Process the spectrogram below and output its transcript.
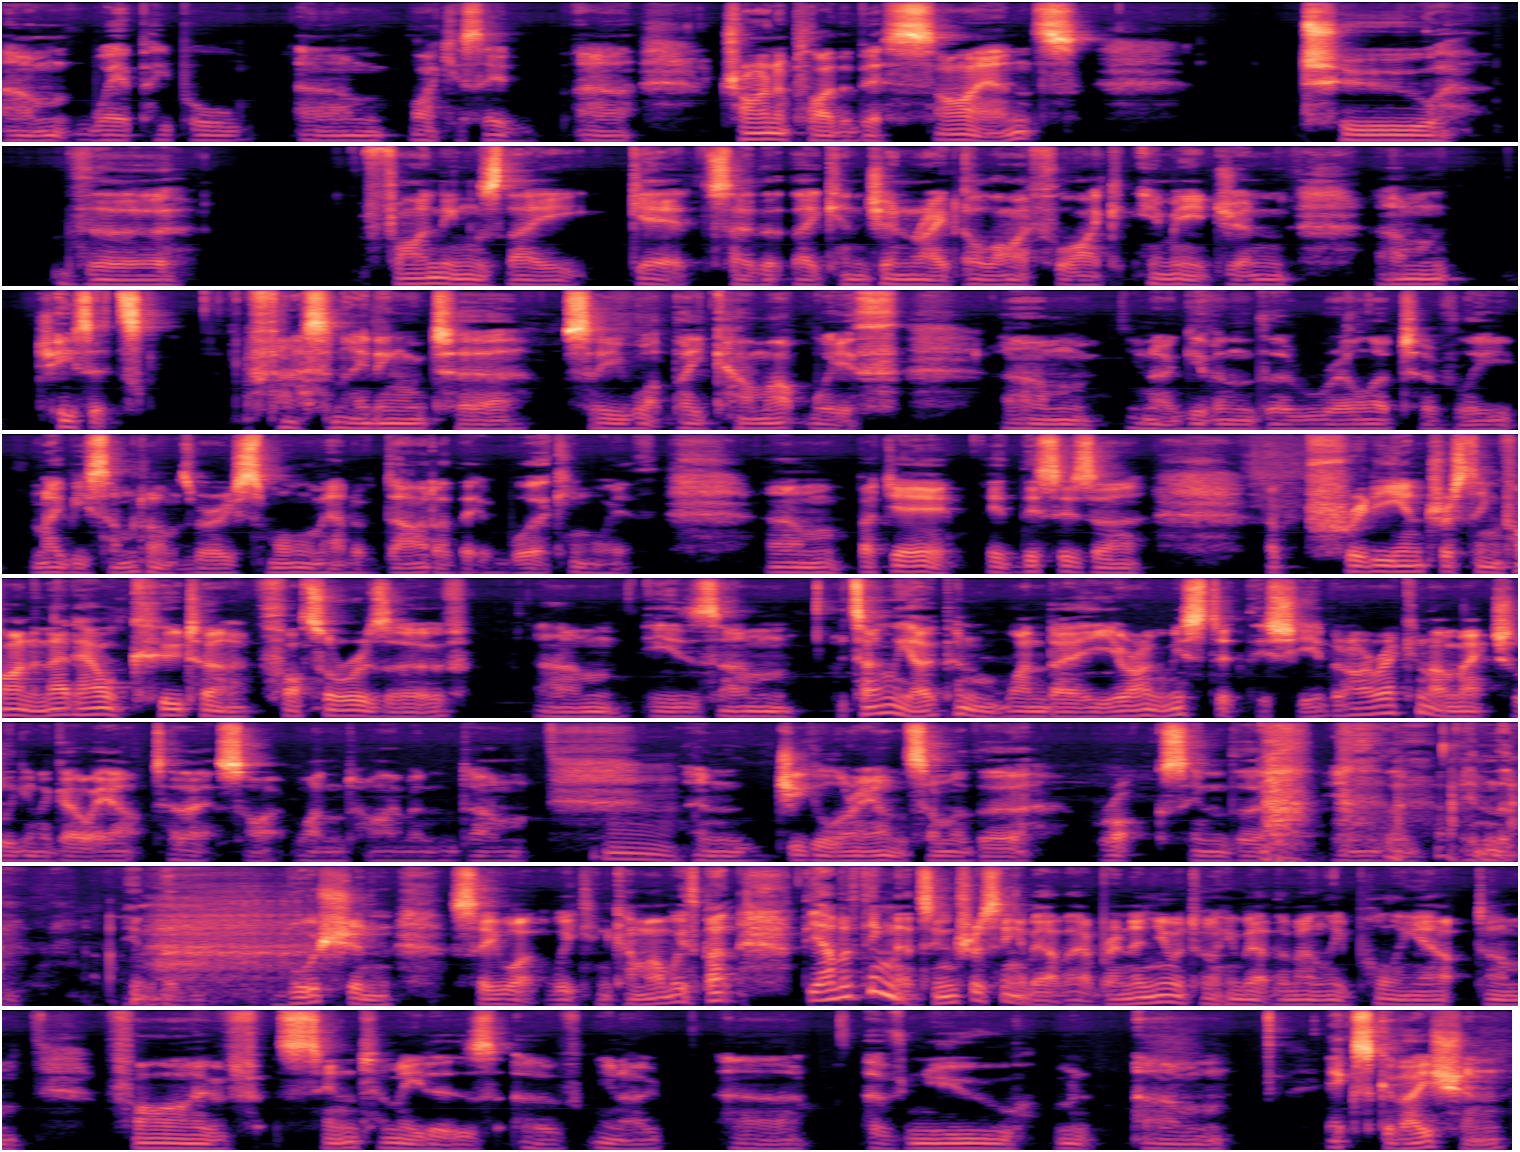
um, where people, um, like you said, uh, try and apply the best science to the findings they get so that they can generate a lifelike image. And um, geez, it's fascinating to see what they come up with um, you know, given the relatively, maybe sometimes very small amount of data they're working with. Um, but yeah, it, this is a, a pretty interesting find. And that Alcoota Fossil Reserve um, is, um, it's only open one day a year. I missed it this year, but I reckon I'm actually going to go out to that site one time and mm. and jiggle around some of the rocks in the in the in the in the bush and see what we can come up with. But the other thing that's interesting about that, Brendan, you were talking about them only pulling out um, five centimeters of you know uh, of new um, excavation.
